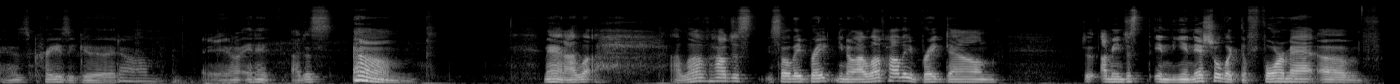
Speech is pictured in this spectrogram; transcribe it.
It was crazy good. Um, you know, and it, I just, um, man, I love, I love how just so they break. You know, I love how they break down. ju- I mean, just in the initial, like the format of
